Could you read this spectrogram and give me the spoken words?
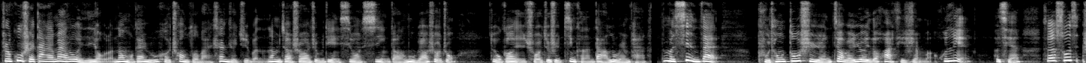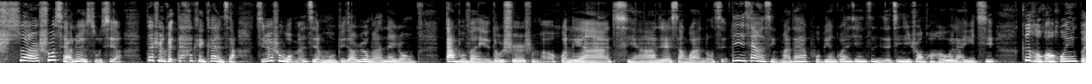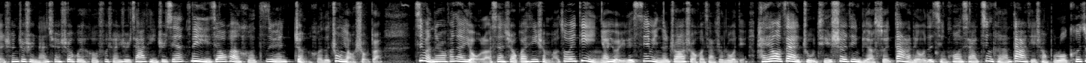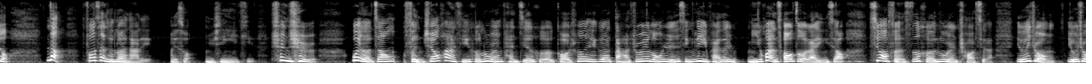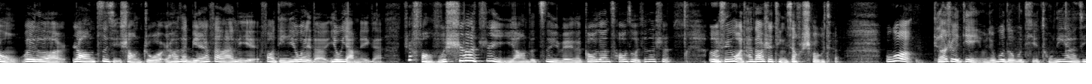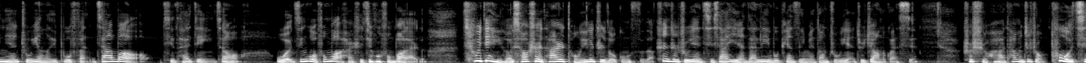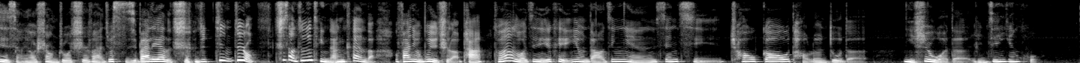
就是故事大概脉络已经有了，那我们该如何创作完善这个剧本呢？那么就要说到这部电影希望吸引到的目标受众，对我刚刚也说，就是尽可能大的路人盘。那么现在普通都市人较为热议的话题是什么？婚恋。和钱，虽然说起虽然说起来略俗气啊，但是可以大家可以看一下，即便是我们节目比较热门的内容，大部分也都是什么婚恋啊、钱啊这些相关的东西。经济下行嘛，大家普遍关心自己的经济状况和未来预期，更何况婚姻本身就是男权社会和父权制家庭之间利益交换和资源整合的重要手段。基本内容方向有了，现在需要关心什么？作为电影，你要有一个鲜明的抓手和价值落点，还要在主题设定比较随大流的情况下，尽可能大体上不落窠臼。那方向就落在哪里？没错，女性议题，甚至。为了将粉圈话题和路人盘结合，搞出了一个打朱一龙人形立牌的迷幻操作来营销，希望粉丝和路人吵起来，有一种有一种为了让自己上桌，然后在别人饭碗里放敌敌畏的优雅美感，这仿佛失了智一样的自以为的高端操作，真的是恶心我。他倒是挺享受的。不过提到这个电影，我就不得不提佟丽娅今年主演了一部反家暴题材电影，叫。我经过风暴还是经过风暴来的？这部电影和消失的他是同一个制作公司的，甚至主演旗下艺人在另一部片子里面当主演，就这样的关系。说实话，他们这种迫切想要上桌吃饭，就死乞白赖的吃，就这这种吃相真的挺难看的。我罚你们不许吃了，爬。同样的逻辑也可以应用到今年掀起超高讨论度的《你是我的人间烟火》。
